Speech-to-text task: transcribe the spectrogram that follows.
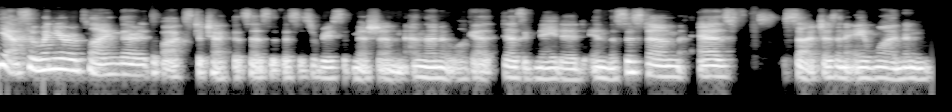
Yeah, so when you're applying, there's a box to check that says that this is a resubmission, and then it will get designated in the system as such as an A1. And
